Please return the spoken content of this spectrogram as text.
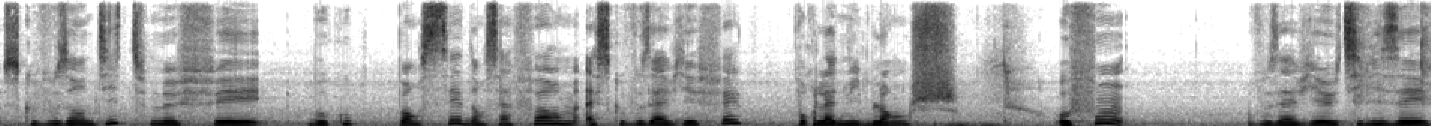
ce que vous en dites me fait beaucoup penser dans sa forme à ce que vous aviez fait pour la Nuit Blanche. Mhm. Au fond, vous aviez utilisé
